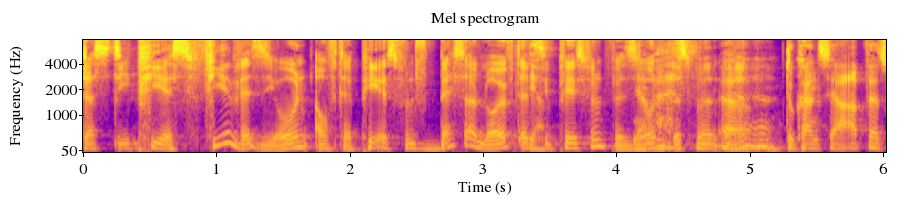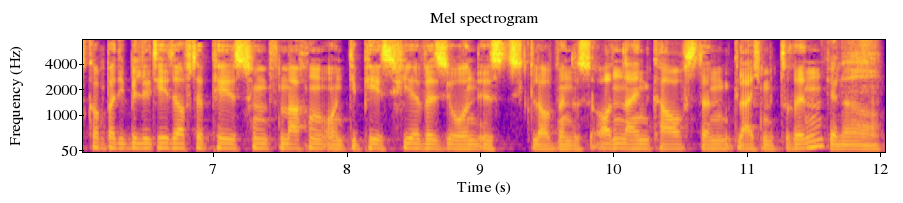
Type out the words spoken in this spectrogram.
Dass die PS4-Version auf der PS5 besser läuft als ja. die PS5-Version. Ja, dass man, äh. Du kannst ja Abwärtskompatibilität auf der PS5 machen und die PS4-Version ist, ich glaube, wenn du es online kaufst, dann gleich mit drin. Genau.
